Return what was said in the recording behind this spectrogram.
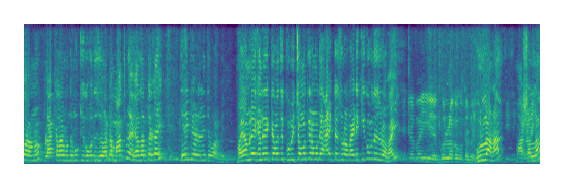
করানো ব্ল্যাক কালার মধ্যে মুখী জোড়াটা মাত্র এক হাজার টাকায় এই পেয়ারটা নিতে পারবেন। ভাই আমরা এখানে দেখতে পাচ্ছি খুবই চমৎকার মধ্যে আরেকটা জোড়া। ভাই এটা কি কবুতর জোড়া ভাই? এটা ভাই গোল্লা কবুতর গুল্লা না? মাশাল্লাহ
